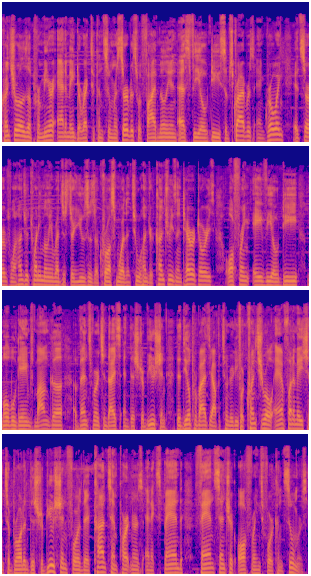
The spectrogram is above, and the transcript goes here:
Crunchyroll is a premier anime direct to consumer service with 5 million SVOD subscribers and growing. It serves 120 million registered users across more than 200 countries and territories, offering AVOD, mobile games, manga, events, merchandise, and distribution. The deal provides the opportunity for Crunchyroll and Funimation to broaden distribution for their content partners and expand fan centric offerings for consumers.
